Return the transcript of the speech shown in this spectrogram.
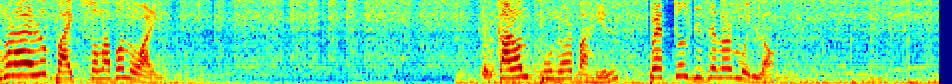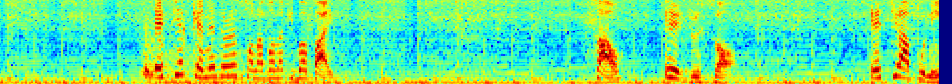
ভৰাই আৰু বাইক চলাব নোৱাৰি। কাৰণ পুনৰ বাঢ়িল পেট্ৰল ডিজেলৰ মূল্য। এতিয়া কেনেদৰে চলাব লাগিব বাইক? চাওক এই দৃশ্য। এতিয়া আপুনি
